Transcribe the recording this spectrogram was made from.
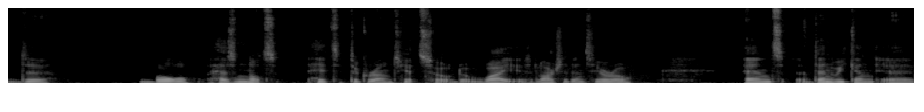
the ball has not hit the ground yet, so the y is larger than zero. And then we can, uh,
